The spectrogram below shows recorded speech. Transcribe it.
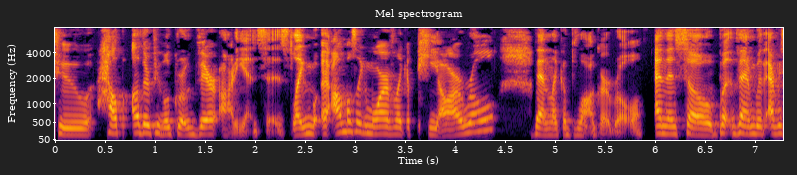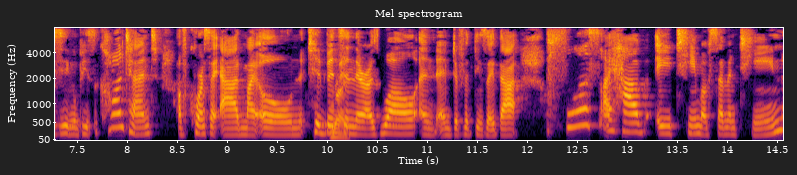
to help other people grow their audiences, like almost like more of like a PR role than like a blogger role. And then so, but then with every single piece of content, of course, I add my own tidbits right. in there as well and, and different things like that. Plus, I have a team of 17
